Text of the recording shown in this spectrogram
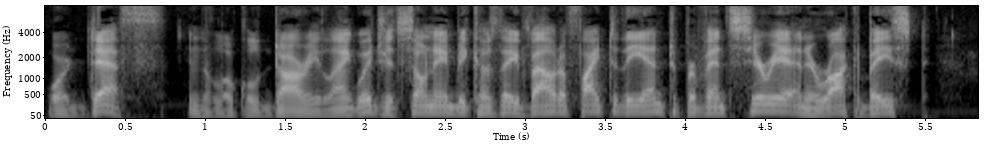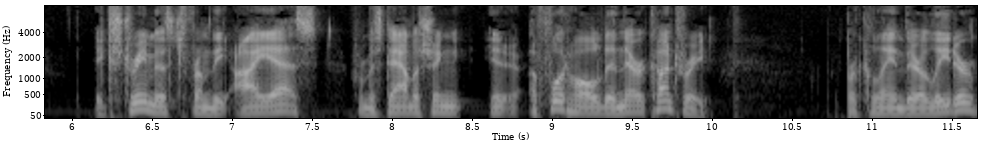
or Death in the local Dari language. It's so named because they vow to fight to the end to prevent Syria and Iraq based extremists from the IS from establishing a foothold in their country. Proclaimed their leader,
